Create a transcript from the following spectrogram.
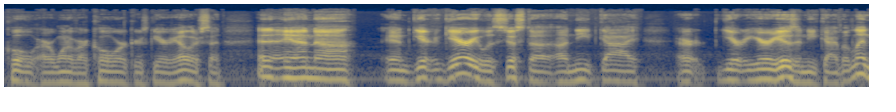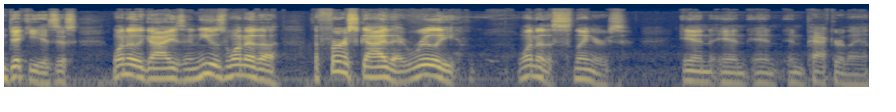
co or one of our coworkers, Gary Ellerson, and and uh, and Gary was just a, a neat guy, or Gary, Gary is a neat guy, but Lynn Dickey is just one of the guys, and he was one of the the first guy that really one of the slingers in in in in Packerland.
